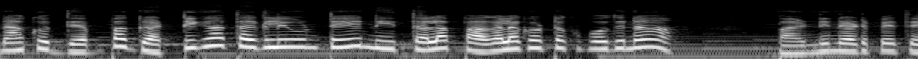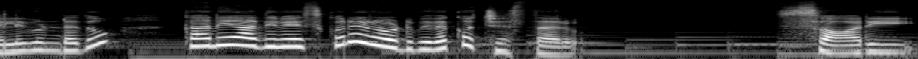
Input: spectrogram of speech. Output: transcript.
నాకు దెబ్బ గట్టిగా తగిలి ఉంటే నీ తల పగలగొట్టకపోదునా? బండి నడిపే తెలివుండదు కానీ అది వేసుకుని రోడ్డు మీదకి వచ్చేస్తారు సారీ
